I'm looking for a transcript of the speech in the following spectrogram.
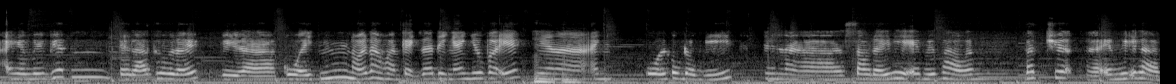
anh ấy mới viết cái lá thư đấy. Vì là cô ấy nói là hoàn cảnh gia đình anh như vậy ấy, ừ. nên là ừ. anh cô ấy không đồng ý. Nên là sau đấy thì em mới vào em bắt chuyện. Và em nghĩ là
